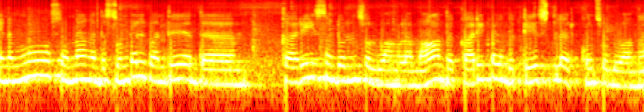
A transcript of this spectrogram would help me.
என்னமோ சொன்னாங்க அந்த சுண்டல் வந்து அந்த கறி சுண்டல்னு சொல்லுவாங்களாம்மா. அந்த கறி குழம்பு டேஸ்ட்டில் இருக்குன்னு சொல்லுவாங்க.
